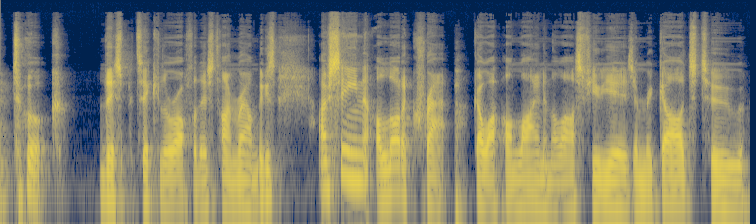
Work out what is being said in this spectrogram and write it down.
took this particular offer this time around because I've seen a lot of crap go up online in the last few years in regards to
